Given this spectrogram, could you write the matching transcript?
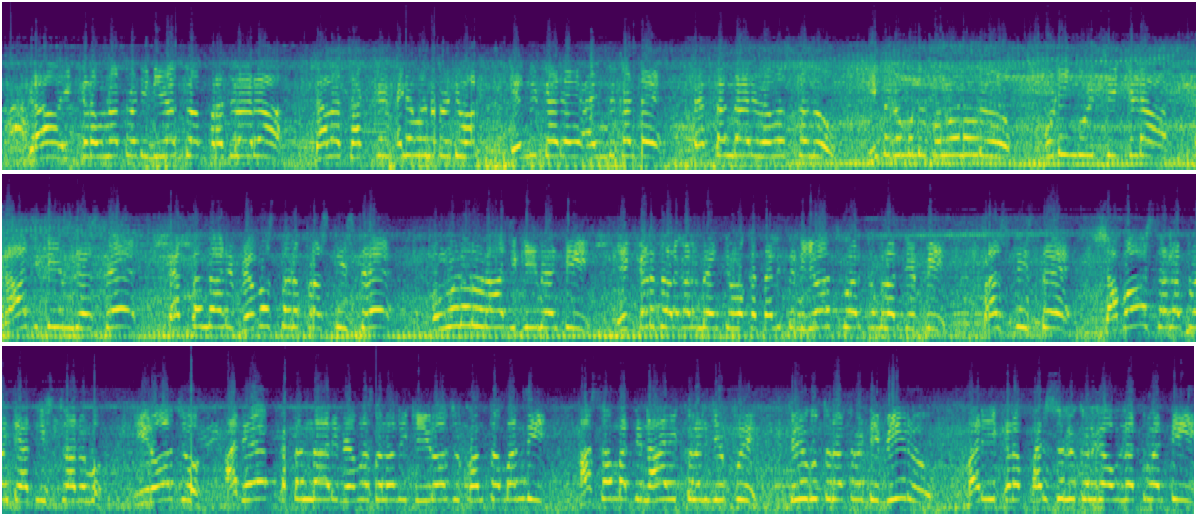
ఇక్కడ ఉన్నటువంటి నియోజక ప్రజలారా చాలా చక్కగా ఉన్నటువంటి ఎందుకంటే ఎందుకంటే పెత్తందారి వ్యవస్థను ఇంతకు ముందు పొంగనూరు పుడింగ్ గురించి ఇక్కడ రాజకీయం చేస్తే పెత్తందారి వ్యవస్థను ప్రశ్నిస్తే పొంగనూరు రాజకీయం ఏంటి? ఎక్కడ జరగడం ఏంటి? ఒక దళిత నియోజకవర్గంలో అని చెప్పి ప్రశ్నిస్తే శభాష్ అన్నటువంటి అధిష్టానము ఈ రోజు అదే పెత్తందారి వ్యవస్థలోనికి ఈ రోజు కొంతమంది అసమ్మతి నాయకులని చెప్పి తిరుగుతున్నటువంటి వీరు. మరి ఇక్కడ పరిశీలకులుగా ఉన్నటువంటి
